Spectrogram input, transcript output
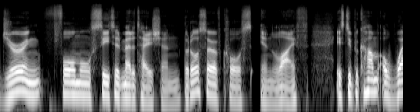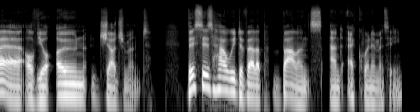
during formal seated meditation, but also, of course, in life, is to become aware of your own judgment. This is how we develop balance and equanimity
